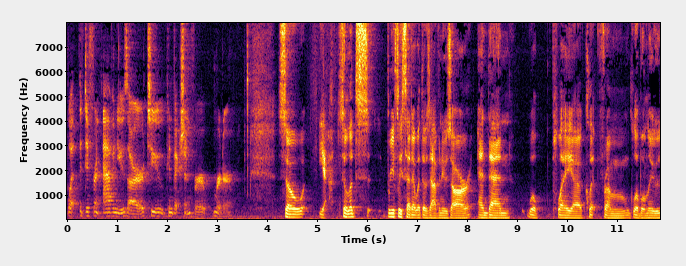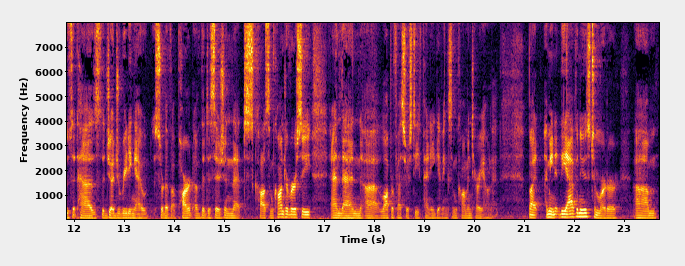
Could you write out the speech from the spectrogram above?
what the different avenues are to conviction for murder? So, yeah. So, let's briefly set out what those avenues are, and then we'll play a clip from Global News that has the judge reading out sort of a part of the decision that's caused some controversy, and then uh, law professor Steve Penney giving some commentary on it. But I mean, the avenues to murder, um,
